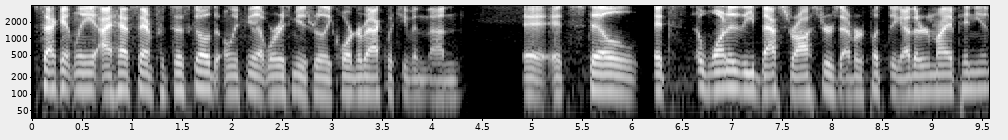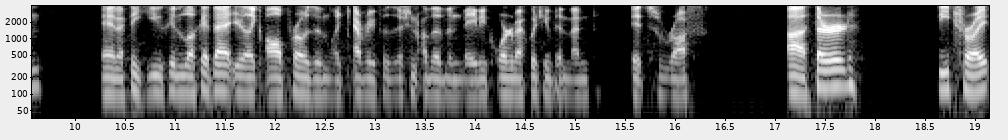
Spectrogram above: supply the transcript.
Secondly, I have San Francisco. The only thing that worries me is really quarterback, which even then, it, it's still it's one of the best rosters ever put together, in my opinion. And I think you can look at that. You're like all pros in like every position, other than maybe quarterback, which even then it's rough. Uh, third, Detroit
